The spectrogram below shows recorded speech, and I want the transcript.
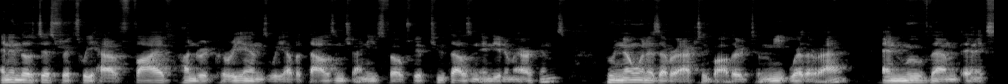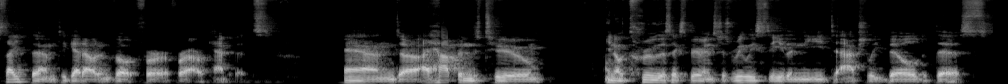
And in those districts, we have 500 Koreans, we have 1,000 Chinese folks, we have 2,000 Indian Americans who no one has ever actually bothered to meet where they're at and move them and excite them to get out and vote for, for our candidates. And uh, I happened to, you know, through this experience, just really see the need to actually build this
